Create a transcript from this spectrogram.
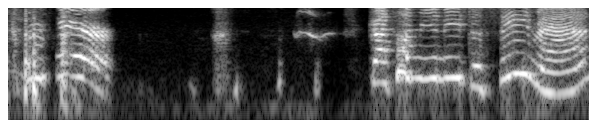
come here. Got something you need to see, man."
